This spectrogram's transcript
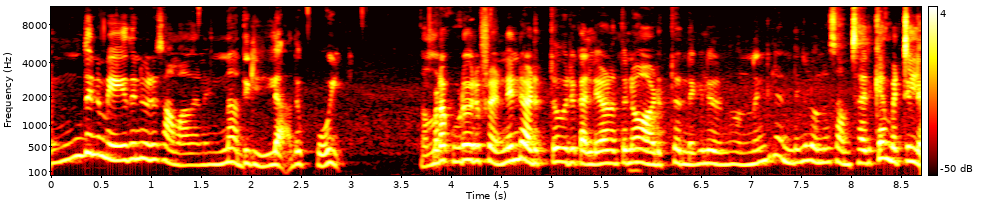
എന്തിനും ഏതിനും ഒരു സമാധാനം ഇന്ന് അതില്ല അത് പോയി. നമ്മുടെ കൂടെ ഒരു ഫ്രണ്ടിന്റെ അടുത്ത് ഒരു കല്യാണത്തിനോ അടുത്ത് എന്തെങ്കിലും ഇരുന്ന് ഒന്നെങ്കിൽ എന്തെങ്കിലും ഒന്നും സംസാരിക്കാൻ പറ്റില്ല.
